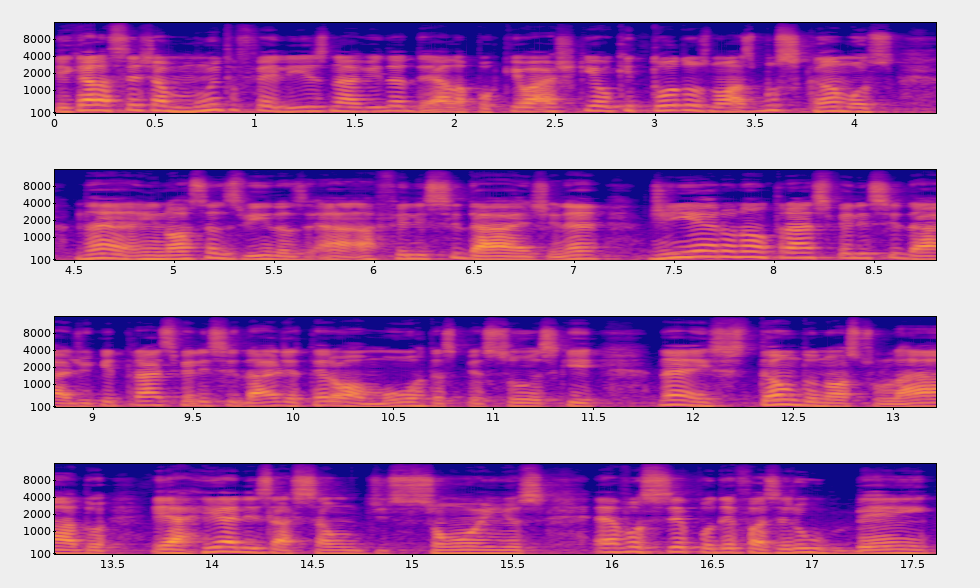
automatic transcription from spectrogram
e que ela seja muito feliz na vida dela, porque eu acho que é o que todos nós buscamos né, em nossas vidas, a, a felicidade, né? Dinheiro não traz felicidade, o que traz felicidade é ter o amor das pessoas que né, estão do nosso lado, é a realização de sonhos, é você poder fazer o bem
